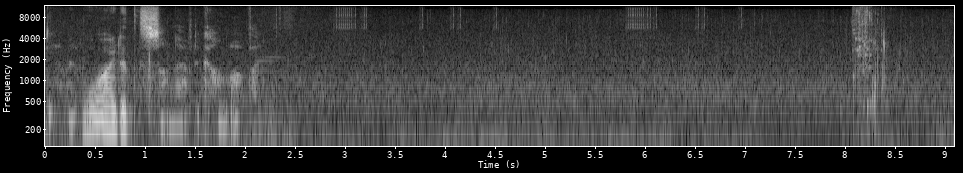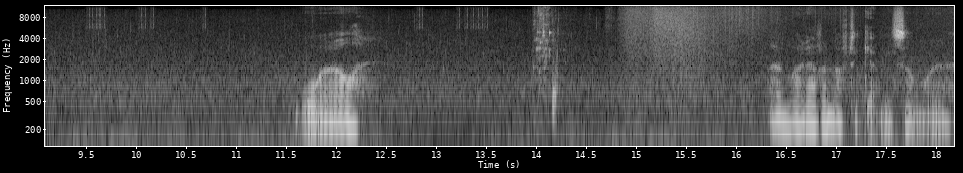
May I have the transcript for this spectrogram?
Damn it, why did the sun have to come up? Well, I might have enough to get me somewhere.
